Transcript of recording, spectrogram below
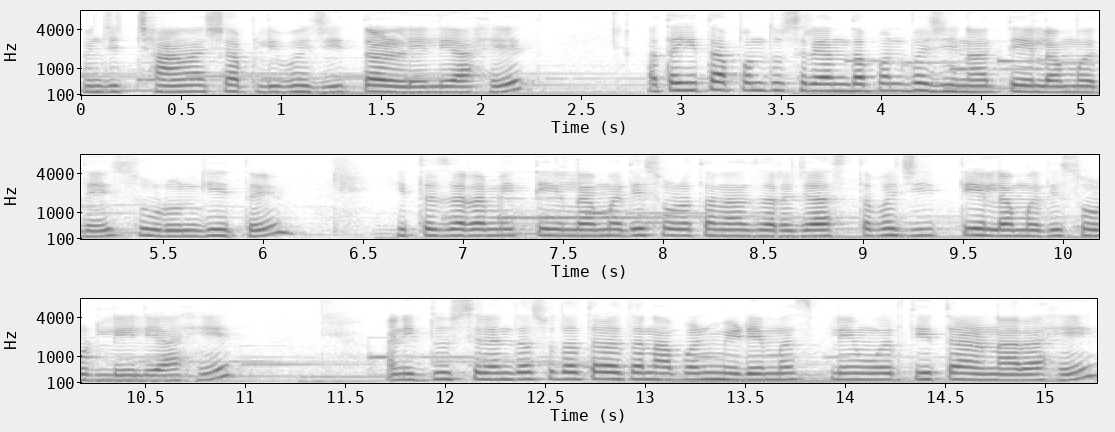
म्हणजे छान अशी आपली भजी तळलेली आहेत. आता इथं आपण दुसऱ्यांदा पण भजी ना तेलामध्ये सोडून घेतोय. इथं जरा मी तेलामध्ये सोडताना जरा जास्त भजी तेलामध्ये सोडलेली आहेत. आणि दुसऱ्यांदा सुद्धा तळताना आपण मिडियमच फ्लेमवरती तळणार आहे.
